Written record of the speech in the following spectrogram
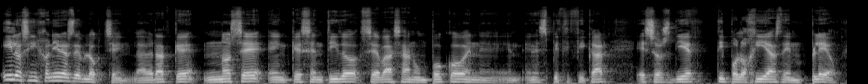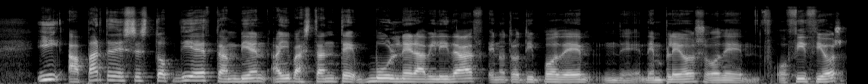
y los ingenieros de blockchain. La verdad que no sé en qué sentido se basan un poco en, especificar esos 10 tipologías de empleo. Y aparte de ese top 10, también hay bastante vulnerabilidad en otro tipo de, empleos o de oficios,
